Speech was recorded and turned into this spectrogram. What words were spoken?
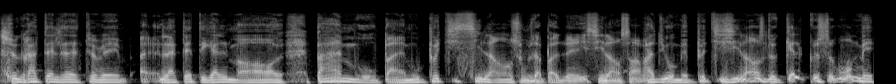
se grattaient la tête, euh, la tête également. euh, pas un mot, pas un mot. Petit silence. On vous a pas donné silence en radio, mais petit silence de quelques secondes, mais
